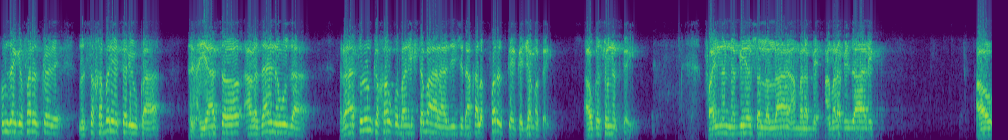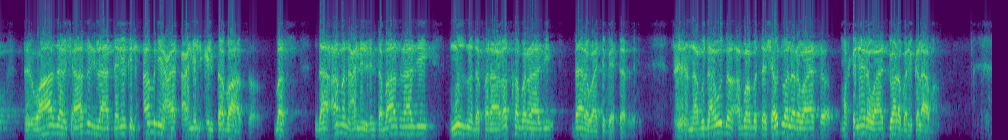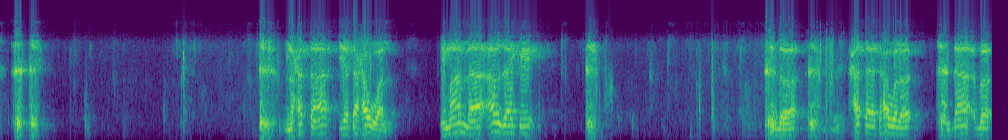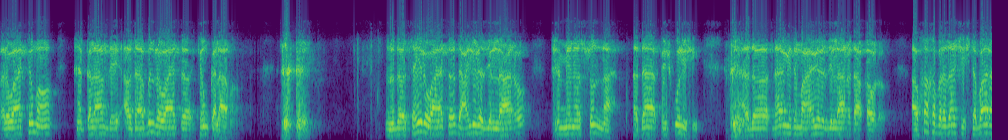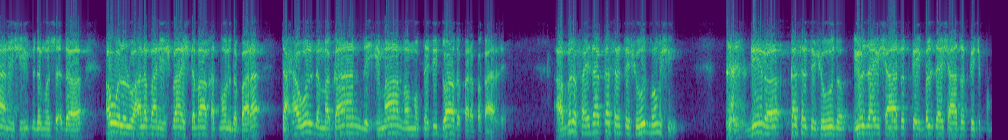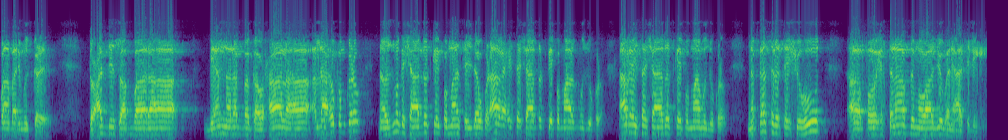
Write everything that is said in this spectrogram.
کوم ځای کې فرض کړل نو څه خبره تریو کا یا څه اغزا نه وځه راتلون که خلق باندې اشتباه راځي چې دا خلق فرض کوي که جمع کوي او که سنت کوي فإن النبي صلى الله امر امر بذلك او واز ارشاد الى طريق الامن عن الالتباس بس دا امن عن الالتباس راځي مزنه د فراغت خبر راځي دا روایت بهتر دی ابو داود ابو ابو تشهد ولا روایت مخکنه روایت دواړه بری کلامه نو حتا يتحول امام لا اغزای کې دا حتا يتحول دا روایت کوم کلام دی او دا بل روایت کوم کلام نو د صحیح روایت د علی رضی الله عنه من السنه ادا پښکول شي دا دغه د معاویه رضی الله عنه دا قول او خه خبره ده چې اشتباه نشي د مس... د اول الوهله باندې اشباه اشتباه ختمول د پاره تحول د مکان د امام او مقتدی دوا د پاره پکار دی ابل فائدہ کثرت شهود بوم شي ډیر کثرت شهود یو ځای شهادت کوي بل ځای شهادت کوي چې په باندې موږ کړي تحدث اخبارا بیان ربک او حالها الله حکم کړو نظم کې شهادت کوي په ما سجده وکړه هغه حصہ شهادت کوي په ما موږ وکړو هغه حصہ شهادت کوي په ما موږ وکړو نو کثرت شهود په اختلاف د مواجب باندې حاصلېږي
